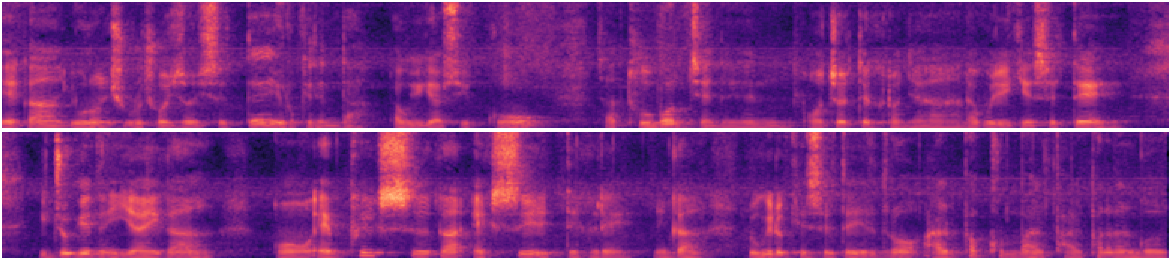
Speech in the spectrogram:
얘가 이런 식으로 주어져 있을 때 이렇게 된다 라고 얘기할 수 있고 자두 번째는 어쩔 때 그러냐 라고 얘기했을 때 이쪽에는 이 아이가 어, fx가 x일 때 그래. 그러니까 여기 이렇게 했을 때 예를 들어 알파 콤마 알파 알파라는 거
